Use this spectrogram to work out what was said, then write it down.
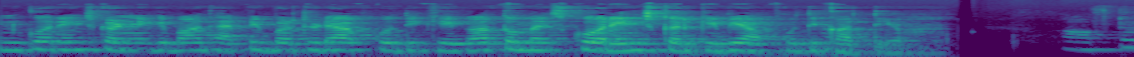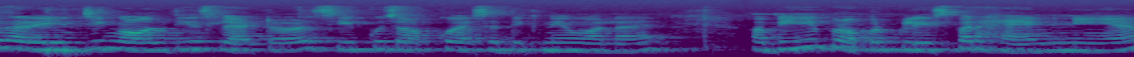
इनको अरेंज करने के बाद हैप्पी बर्थडे आपको दिखेगा तो मैं इसको अरेंज करके भी आपको दिखाती हूँ। After arranging all these letters ये कुछ आपको ऐसे दिखने वाला है। अभी ये प्रॉपर प्लेस पर हैंग नहीं है।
